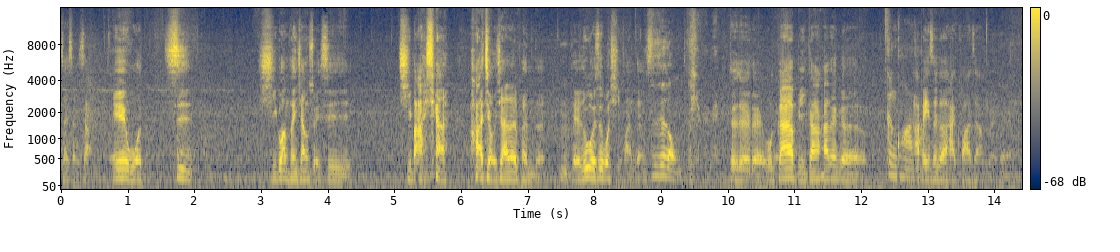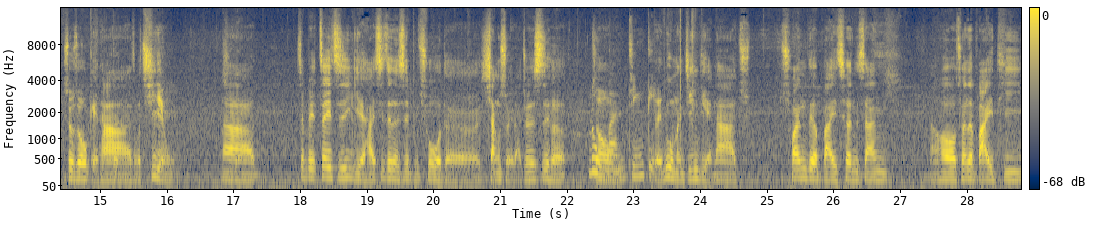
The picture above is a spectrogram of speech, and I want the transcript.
在身上，因为我是习惯喷香水是七八下、八九下在喷的。嗯对，如果是我喜欢的你，是这种对对对，我刚刚比刚刚他那个更夸张。阿北这个还夸张的，对，所以说我给他什么七点五。那这边这一支也还是真的是不错的香水啦，就是适合入门经典对，入门经典。那穿穿的白衬衫，然后穿的白 T，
